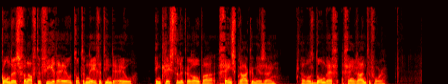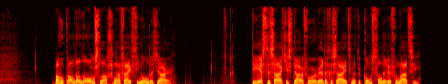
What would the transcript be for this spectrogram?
kon dus vanaf de 4e eeuw tot de 19e eeuw in christelijk Europa geen sprake meer zijn. Er was domweg geen ruimte voor. Maar hoe kwam dan de omslag na 1500 jaar? De eerste zaadjes daarvoor werden gezaaid met de komst van de Reformatie.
